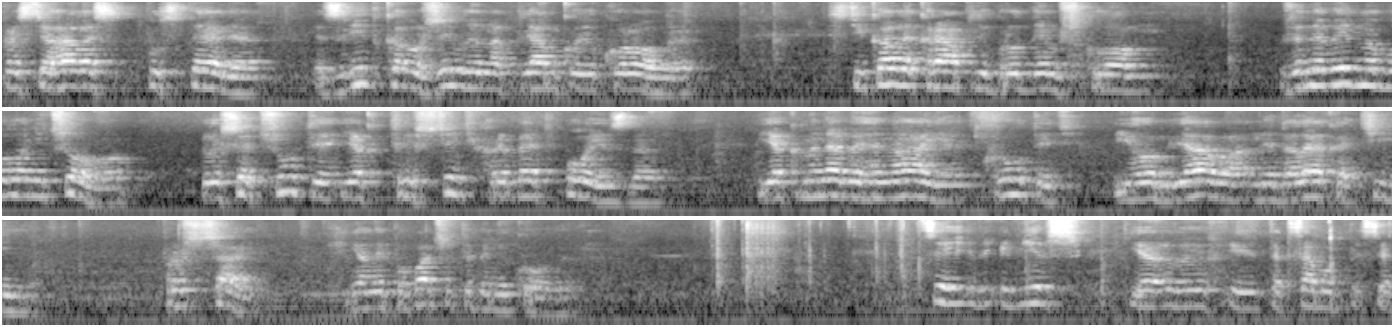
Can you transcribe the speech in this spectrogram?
простягалась пустеля, зрідка оживлена плямкою корови. Стікали краплі брудним шклом. Вже не видно було нічого, лише чути, як тріщить хребет поїзда, як мене вигинає, крутить його млява недалека тінь. Прощай, я не побачу тебе ніколи. Цей вірш я е, так само писав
